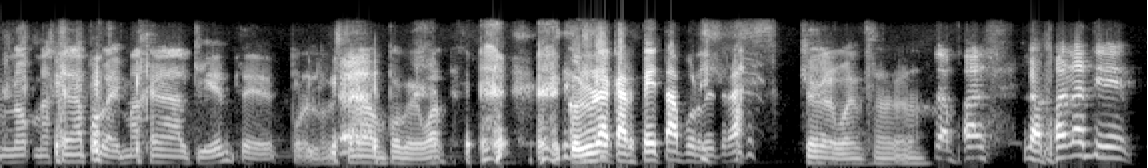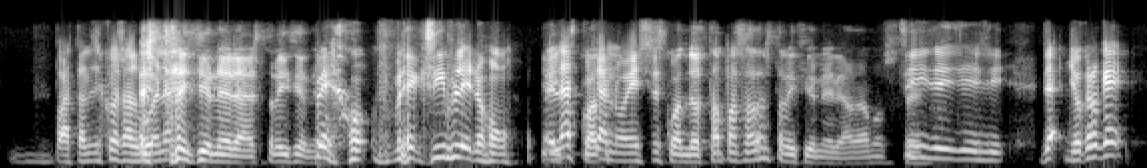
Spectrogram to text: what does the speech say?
no, más que nada por la imagen al cliente, por el resto era un poco igual. Con una carpeta por detrás. Qué vergüenza, ¿verdad? La, pan- la pana tiene bastantes cosas Es buenas, traicionera, es traicionera. pero flexible no. Elástica no es. Cuando está pasada es traicionera, damos. Sí, sí, sí, sí. Ya, Yo creo que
